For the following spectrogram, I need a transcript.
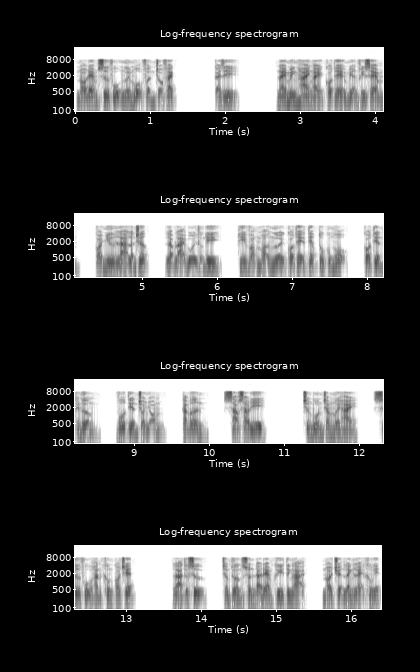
Nó đem sư phụ ngươi mộ phần cho phách. Cái gì? Nay minh hai ngày có thể miễn phí xem, coi như là lần trước, lặp lại bồi thường đi, hy vọng mọi người có thể tiếp tục ủng hộ, có tiền khen thưởng, vô tiền cho nhóm, cảm ơn, sao sao đi. Chương bốn trăm mười hai, sư phụ hắn không có chết. Là thực sự, trầm thường xuân đã đem khí tỉnh lại, nói chuyện lanh lẹ không ít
